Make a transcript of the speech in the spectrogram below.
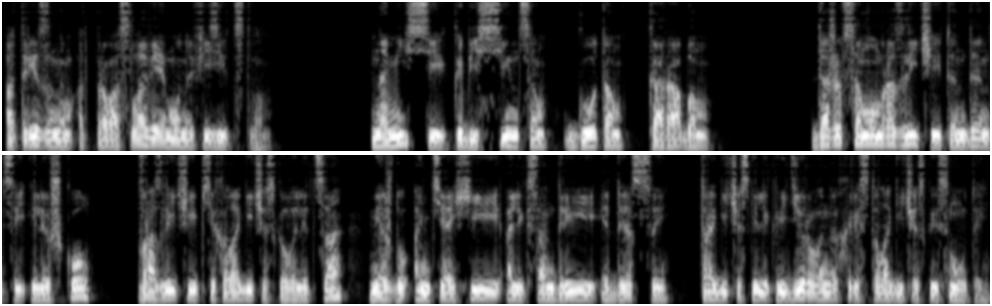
отрезанным от православия монофизитством, на миссии к абиссинцам, готам, к арабам. Даже в самом различии тенденций или школ, в различии психологического лица между Антиохией, Александрией, Эдессой, трагически ликвидированных христологической смутой,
